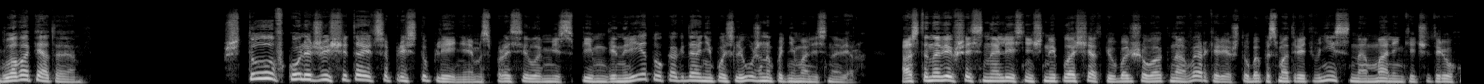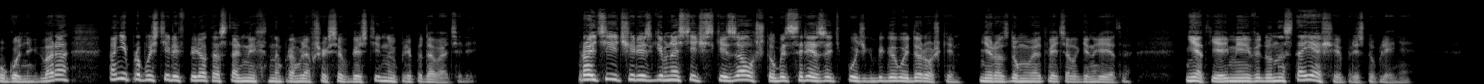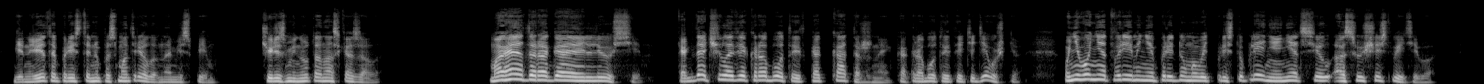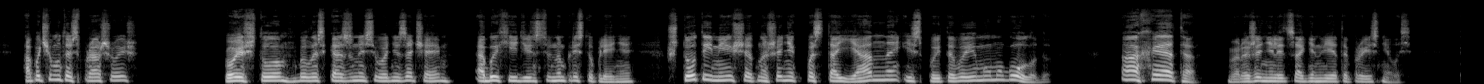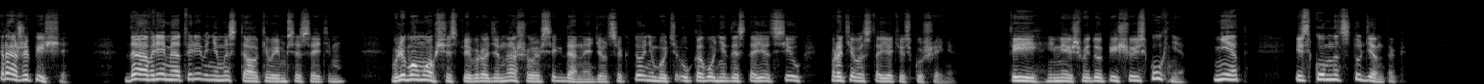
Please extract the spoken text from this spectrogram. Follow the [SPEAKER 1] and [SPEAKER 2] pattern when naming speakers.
[SPEAKER 1] Глава пятая. «Что в колледже считается преступлением?» — спросила мисс Пим Генриету, когда они после ужина поднимались наверх. Остановившись на лестничной площадке у большого окна в Эркере, чтобы посмотреть вниз на маленький четырехугольник двора, они пропустили вперед остальных, направлявшихся в гостиную преподавателей. «Пройти через гимнастический зал, чтобы срезать путь к беговой дорожке», — не раздумывая ответила Генриетта. «Нет, я имею в виду настоящее преступление». Генриетта пристально посмотрела на мисс Пим. Через минуту она сказала. «Моя дорогая Люси, когда человек работает как каторжный, как работают эти девушки, у него нет времени придумывать преступление, нет сил осуществить его. А почему ты спрашиваешь?» «Кое-что было сказано сегодня за чаем, об их единственном преступлении, что-то имеющее отношение к постоянно испытываемому голоду». «Ах, это!» — выражение лица Генриетты прояснилось. «Кража пищи. Да, время от времени мы сталкиваемся с этим. В любом обществе вроде нашего всегда найдется кто-нибудь, у кого недостает сил противостоять искушению. Ты имеешь в виду пищу из кухни? Нет, из комнат студенток.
